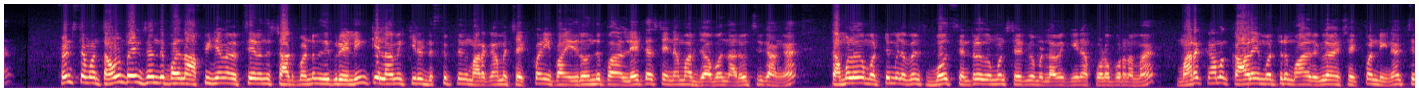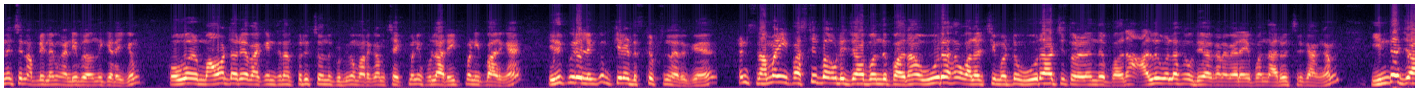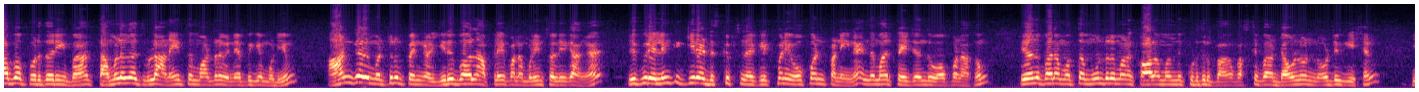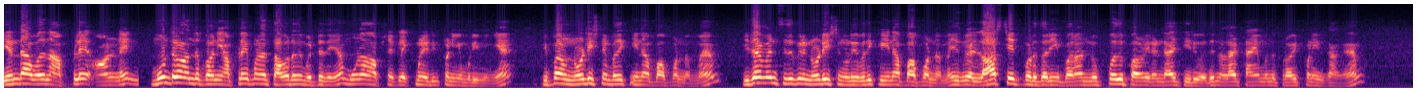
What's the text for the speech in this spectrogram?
ஃப்ரெண்ட்ஸ் நம்ம டவுன் பேங்க்ஸ் வந்து பார்த்தீங்கன்னா அஃபிஷியலாக வெப்சைட் வந்து ஸ்டார்ட் பண்ணும் இதுக்குரிய லிங்க் எல்லாமே கீழே டிஸ்கிரிப்ஷன் மறக்காம செக் பண்ணி பாருங்க. இதில் வந்து லேட்டஸ்ட் என்ன மாதிரி ஜாப் வந்து அறிவிச்சிருக்காங்க. தமிழகம் மட்டும் இல்லை friends both central government state government எல்லாமே கீழே போட போகிறோம் நம்ம. மறக்காம காலை மற்றும் மாலை ரெகுலர் செக் பண்ணீங்கன்னா சின்ன சின்ன அப்படி எல்லாமே கண்டிப்பாக வந்து கிடைக்கும். ஒவ்வொரு மாவட்ட வரைய வேகன்சிலாம் பிரித்து வந்து கொடுக்க மறக்காம செக் பண்ணி ஃபுல்லாக ரீட் பண்ணி பாருங்க. இதுக்குரிய லிங்க்கும் கீழே டிஸ்கிரிப்ஷனில் இருக்கு. ஃப்ரெண்ட்ஸ் நம்ம நீ ஃபர்ஸ்ட் பார்க்கக்கூடிய ஜாப் வந்து பார்த்தீங்கன்னா ஊரக வளர்ச்சி மற்றும் ஊராட்சி துறையிலேருந்து பார்த்தீங்கன்னா அலுவலக உதவிக்கான வேலையை வந்து அறிவிச்சிருக்காங்க. இந்த ஜாபை பொறுத்த வரைக்கும் பார்த்தா தமிழகத்தில் உள்ள அனைத்து மாற்றம் விண்ணப்பிக்க முடியும். ஆண்கள் மற்றும் பெண்கள் இருபாலும் அப்ளை பண்ண முடியும்னு சொல்லியிருக்காங்க. இதுக்குரிய லிங்க் கீழே டிஸ்கிரிப்ஷன்ல கிளிக் பண்ணி ஓப்பன் பண்ணீங்கன்னா இந்த மாதிரி பேஜ் வந்து ஓப்பன் ஆகும். இது வந்து பார்த்தா மொத்தம் மூன்று விதமான காலம் வந்து கொடுத்துருப்பாங்க. ஃபர்ஸ்ட் பார்த்தா டவுன்லோட் நோட்டிஃபிகேஷன் இரண்டாவது நான் அப்ளை ஆன்லைன் மூன்றாவது வந்து பண்ணி அப்ளை பண்ண தவறு விட்டுட்டீங்கன்னா மூணாவது ஆப்ஷன் கிளிக் பண்ணி எடிட் பண்ணிக்க முடியுங்க இப்போ நம்ம நோட்டிஷன் பத்தி கிளீனா பார்ப்போம் நம்ம. இதை வந்து இதுக்குரிய நோட்டிஷன் பத்தி கிளீனா பார்ப்போம் நம்ம. இதுக்குரிய லாஸ்ட் டேட் பொறுத்த வரைக்கும் பார்த்தா முப்பது பதினொன்று ரெண்டாயிரத்தி இருபது. நல்லா டைம் வந்து ப்ரொவைட் பண்ணியிருக்காங்க.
